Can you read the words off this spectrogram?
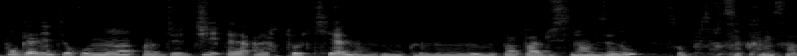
pour gagner des romans euh, de J.R.R. Tolkien, donc le, papa du Seigneur des Anneaux, si on peut dire ça comme ça.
